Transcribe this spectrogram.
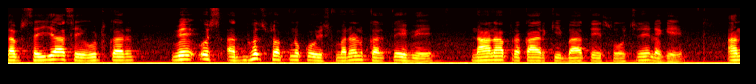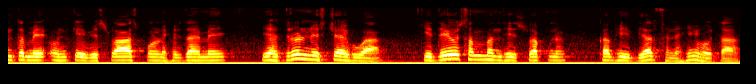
तब सैया से उठकर वे उस अद्भुत स्वप्न को स्मरण करते हुए नाना प्रकार की बातें सोचने लगे। अंत में उनके विश्वासपूर्ण हृदय में यह दृढ़ निश्चय हुआ कि देव संबंधी स्वप्न कभी व्यर्थ नहीं होता।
